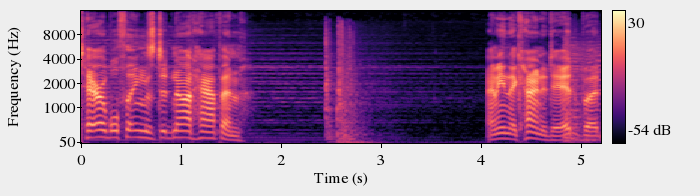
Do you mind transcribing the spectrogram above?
Terrible things did not happen. I mean, they kinda did, but...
